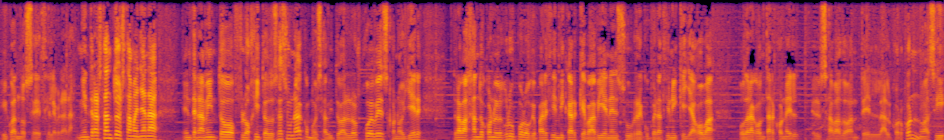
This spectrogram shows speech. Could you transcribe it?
y cuándo se celebrará. Mientras tanto, esta mañana entrenamiento flojito de Osasuna, como es habitual los jueves, con Oyer trabajando con el grupo, lo que parece indicar que va bien en su recuperación y que Yagoba podrá contar con él el sábado ante el Alcorcón, no así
